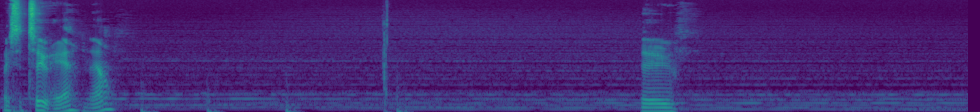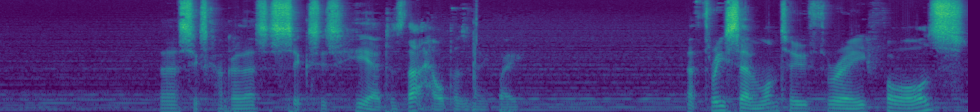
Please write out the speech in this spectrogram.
Place a two here now. Two. Uh, six can't go there, so six is here. Does that help us in any way? Uh, three, seven, one, two, three, fours.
